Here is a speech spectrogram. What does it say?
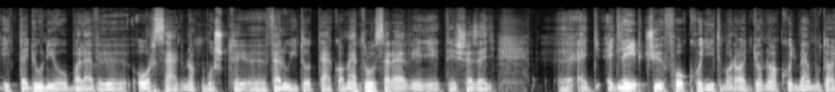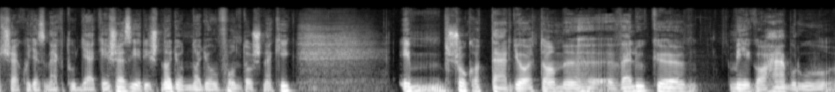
itt egy unióba levő országnak most felújították a metrószerelvényét, és ez egy egy, egy lépcsőfok, hogy itt maradjonak, hogy bemutassák, hogy ezt meg tudják, és ezért is nagyon-nagyon fontos nekik. Én sokat tárgyaltam velük, még a háború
